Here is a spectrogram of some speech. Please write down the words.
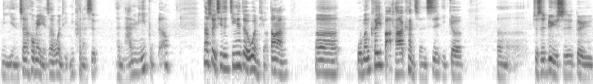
你衍生后面衍生的问题，你可能是很难弥补的。那所以，其实今天这个问题哦，当然，呃，我们可以把它看成是一个，呃，就是律师对于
